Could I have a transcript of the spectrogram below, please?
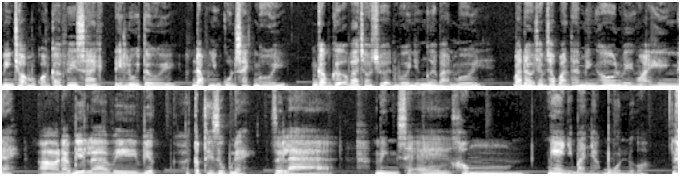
Mình chọn một quán cà phê sách để lui tới đọc những cuốn sách mới gặp gỡ và trò chuyện với những người bạn mới. Bắt đầu chăm sóc bản thân mình hơn về ngoại hình này à, đặc biệt là về việc à, tập thể dục này. Rồi là mình sẽ không nghe những bản nhạc buồn nữa.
